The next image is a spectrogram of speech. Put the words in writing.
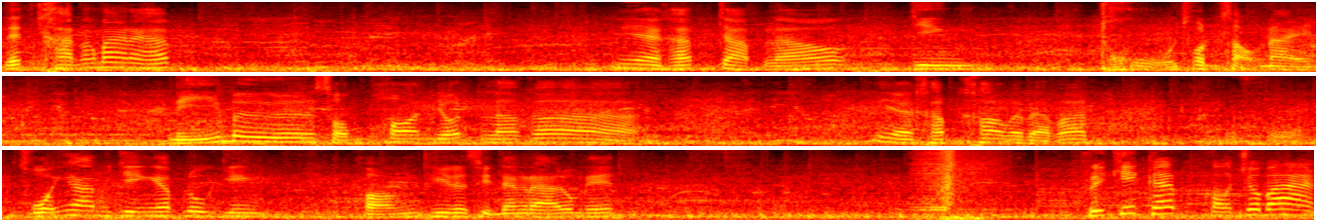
เด็ดขาดมากๆนะครับเนี่ยครับจับแล้วยิงโถชนเสาใน หนีมือสมพรยศแล้วก็ เนี่ยครับเข้าไปแบบว่าโอ้โหสวยงามจริงๆครับลูกยิงของธีรศิลป์แดงดาลูกนี้ฟรีคิกครับของเจ้าบ้าน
